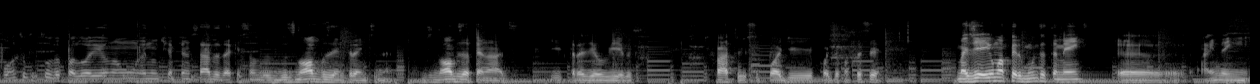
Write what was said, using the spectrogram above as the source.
ponto que tu falou eu não, eu não tinha pensado da questão do, dos novos entrantes, né? De novos apenados e trazer o vírus. De fato isso pode, pode acontecer. Mas e aí uma pergunta também, é, ainda em,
